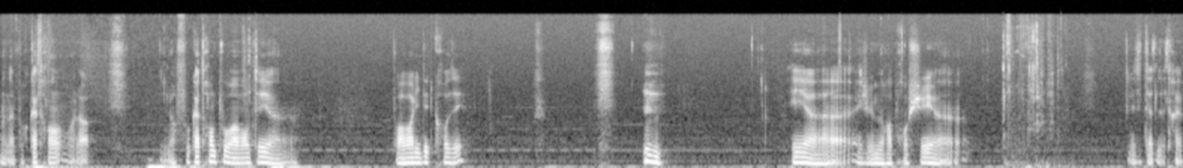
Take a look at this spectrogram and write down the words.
On a pour 4 ans, voilà. Il leur faut 4 ans pour inventer, euh, pour avoir l'idée de creuser. Et, et, je vais me rapprocher des états de la trêve.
